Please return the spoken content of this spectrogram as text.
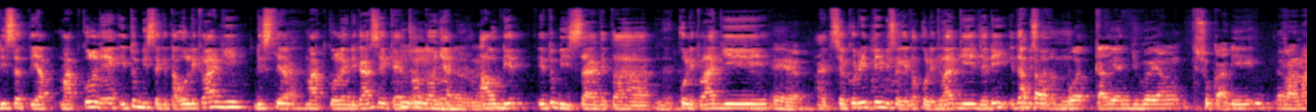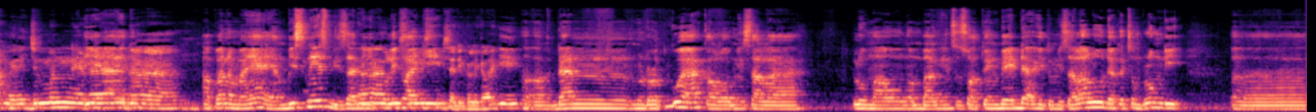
di setiap matkulnya itu bisa kita ulik lagi di setiap matkul yang dikasih kayak Hmm, contohnya benar, benar. audit itu bisa kita kulik lagi Iya. IT security bisa kita kulik lagi jadi kita bisa Atau nemu buat kalian juga yang suka di ranah manajemen ya Iya, kan. itu. Nah, apa namanya yang bisnis bisa nah, dikulik bisnis lagi Bisa dikulik lagi. Dan menurut gua kalau misalnya lu mau ngembangin sesuatu yang beda gitu misalnya lu udah kecemplung di eh,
